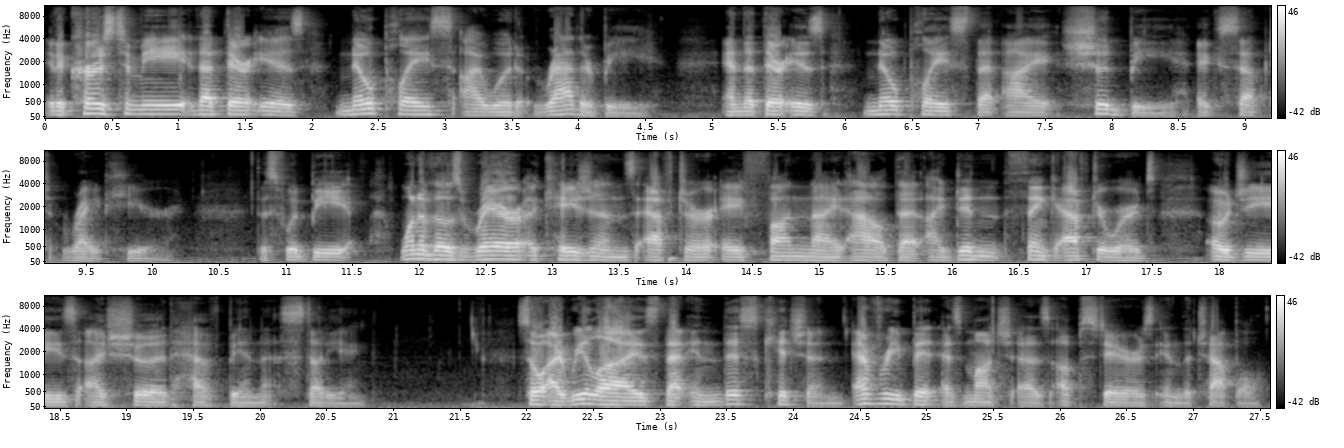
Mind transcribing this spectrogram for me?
It occurs to me that there is no place I would rather be, and that there is no place that I should be except right here. This would be one of those rare occasions after a fun night out that I didn't think afterwards, oh geez, I should have been studying. So I realized that in this kitchen, every bit as much as upstairs in the chapel,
